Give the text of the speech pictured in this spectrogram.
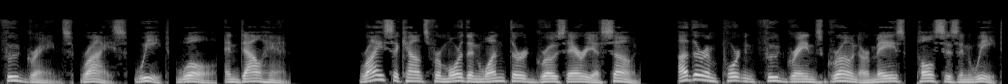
food grains, rice, wheat, wool, and dalhan. Rice accounts for more than one-third gross area sown. Other important food grains grown are maize, pulses and wheat.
